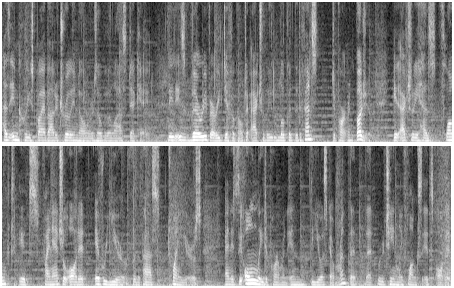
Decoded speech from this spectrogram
has increased by about a trillion dollars over the last decade. It is very, very difficult to actually look at the Defense Department budget. It actually has flunked its financial audit every year for the past 20 years and it's the only department in the U.S. government that, that routinely flunks its audit.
